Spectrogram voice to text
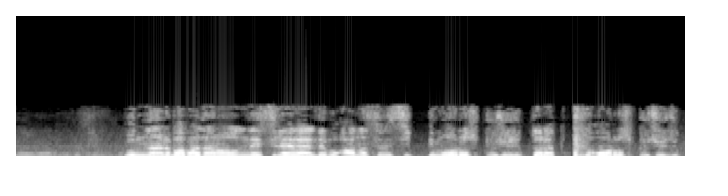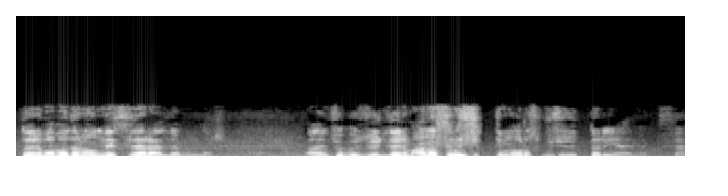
şeyler var? Bunlar babadan oğul nesil herhalde. Bu anasını siktim orospu çocuklara. Orospu çocukları. Babadan oğul nesil herhalde bunlar. Yani çok özür dilerim. Anasını siktim orospu çocukları yani. Sen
